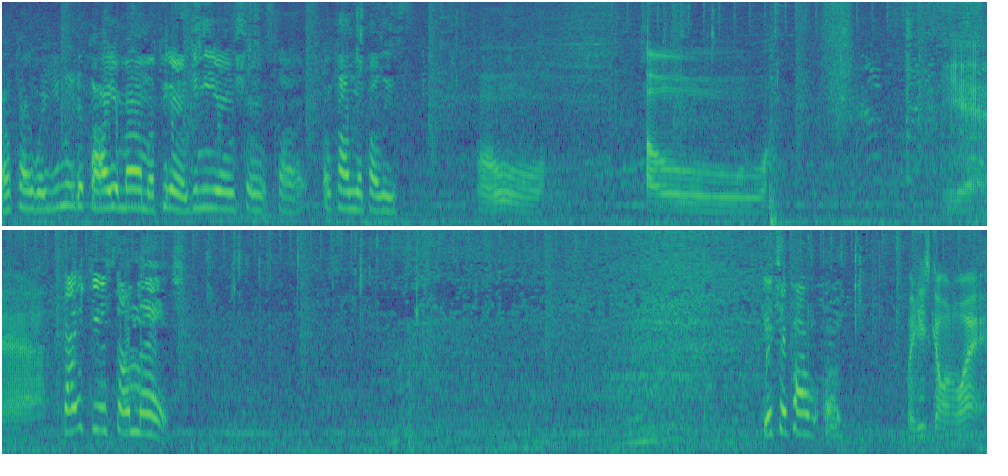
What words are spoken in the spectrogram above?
Okay, well, you need to call your mom up here and give me your insurance card. I'm calling the police. Oh. Oh. Yeah. Thank you so much. Get your car. Uh, oh, But he's going away.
